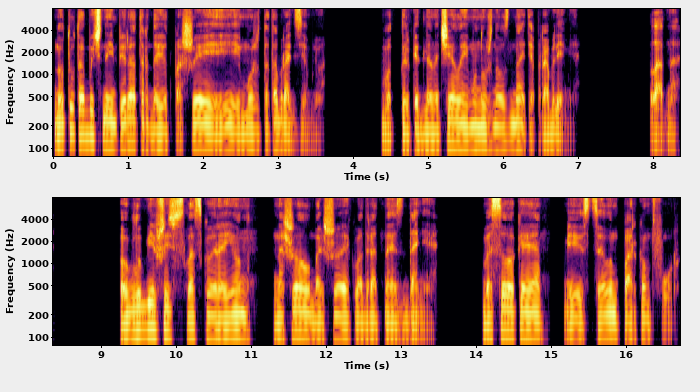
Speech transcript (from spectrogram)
Но тут обычно император дает по шее и может отобрать землю. Вот только для начала ему нужно узнать о проблеме. Ладно, Углубившись в складской район, нашел большое квадратное здание. Высокое и с целым парком фур.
